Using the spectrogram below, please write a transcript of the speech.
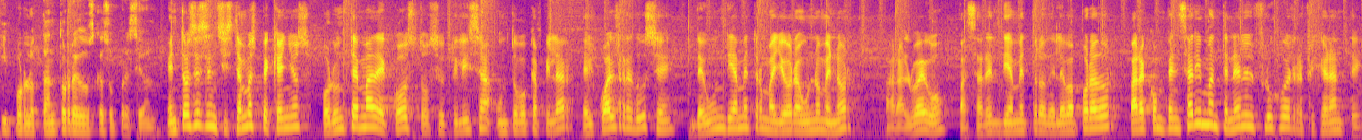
y por lo tanto reduzca su presión. Entonces en sistemas pequeños, por un tema de costo, se utiliza un tubo capilar, el cual reduce de un diámetro mayor a uno menor, para luego pasar el diámetro del evaporador. Para compensar y mantener el flujo del refrigerante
